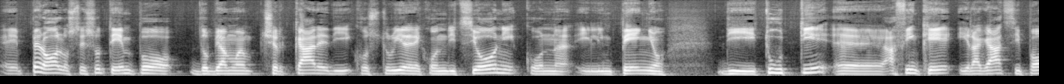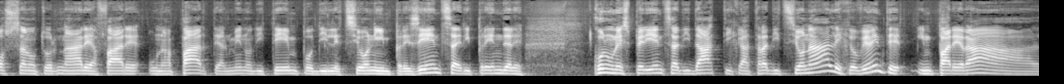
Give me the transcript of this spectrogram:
eh, però allo stesso tempo dobbiamo cercare di costruire le condizioni con l'impegno di tutti eh, affinché i ragazzi possano tornare a fare una parte almeno di tempo di lezioni in presenza e riprendere con un'esperienza didattica tradizionale che ovviamente imparerà,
